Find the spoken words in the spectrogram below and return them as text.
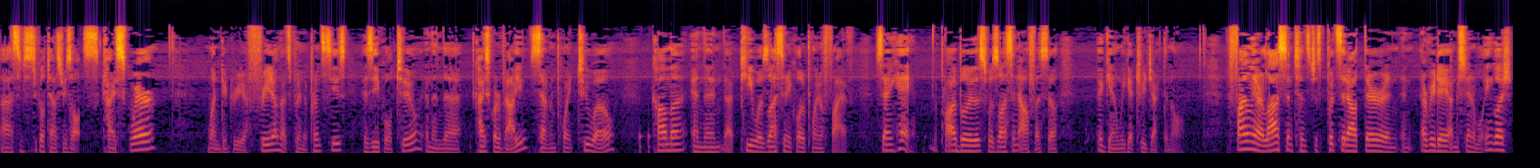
uh, statistical test results. Chi-square, one degree of freedom, that's put in the parentheses, is equal to, and then the chi-square value, 7.20, comma, and then that p was less than or equal to 0.05 saying, hey, the probability of this was less than alpha, so again, we get to reject the null. Finally, our last sentence just puts it out there in, in everyday understandable English.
